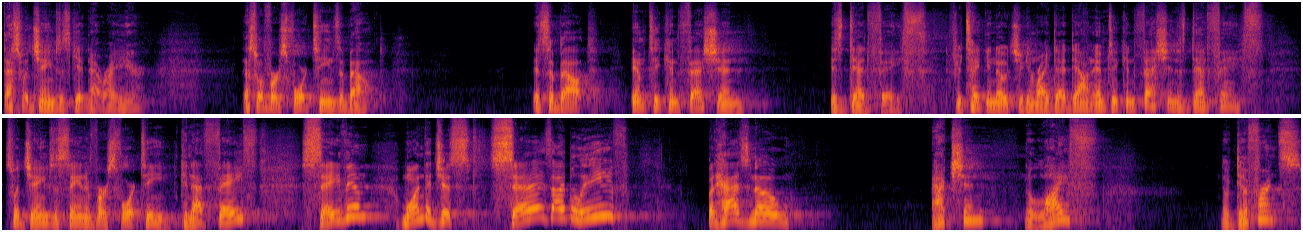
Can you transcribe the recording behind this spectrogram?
That's what James is getting at right here. That's what verse 14 is about. It's about empty confession is dead faith. If you're taking notes, you can write that down. Empty confession is dead faith. That's what James is saying in verse 14. Can that faith save him? One that just says, I believe, but has no action, no life, no difference?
